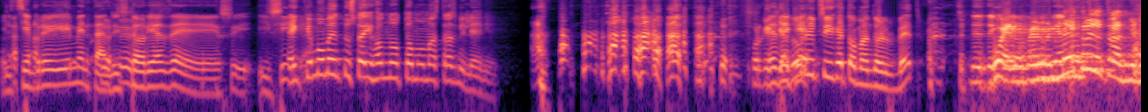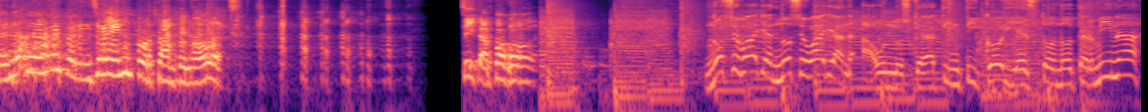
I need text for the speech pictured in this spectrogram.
Él siempre vive inventando historias de eso. Y, y sí, ¿En qué momento usted dijo no tomo más Transmilenio? Porque Desde Keanu que- Reeves sigue tomando el metro. desde Bueno, que- pero el metro y el Transmilenio tienen una diferencia bien importante, no jodas. Sí, tampoco. No se vayan, no se vayan. Aún nos queda tintico y esto no termina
